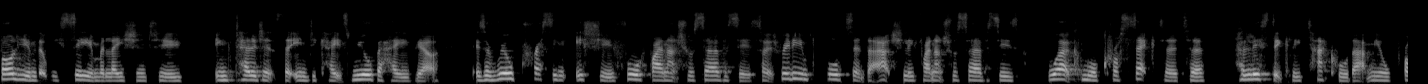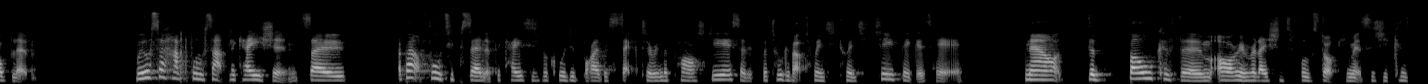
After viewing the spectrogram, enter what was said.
volume that we see in relation to intelligence that indicates mule behaviour is a real pressing issue for financial services. So it's really important that actually financial services work more cross sector to holistically tackle that mule problem. We also have false application. So about 40% of the cases recorded by the sector in the past year. So we're talking about 2022 figures here. Now, the bulk of them are in relation to false documents, as you can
